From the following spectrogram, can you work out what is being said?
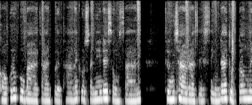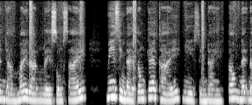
ขอครูครูบาอาจารย์เปิดทางให้ครูซันนี่ได้ส่งสาร ถึงชาวราศีสิงห์ได้ถูกต้องแม่นยำไม่ลังเลสงสัย มีสิ่งใดต้องแก้ไข มีสิ่งใดต้องแนะน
